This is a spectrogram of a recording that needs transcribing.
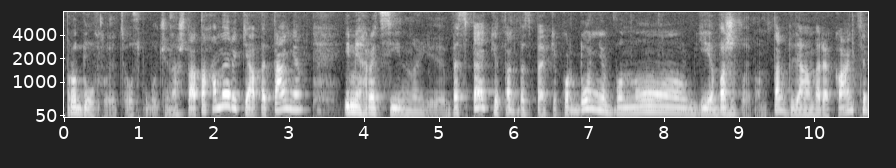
продовжується у Сполучених Штатах Америки, а питання імміграційної безпеки, так, безпеки кордонів, воно є важливим так, для американців.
